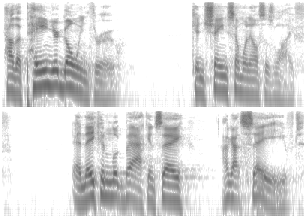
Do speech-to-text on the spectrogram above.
how the pain you're going through can change someone else's life. And they can look back and say, I got saved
